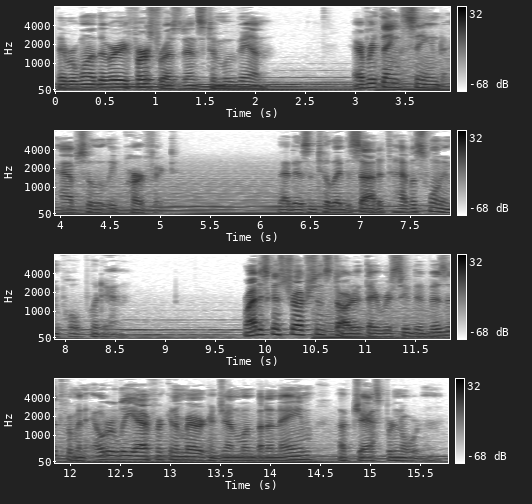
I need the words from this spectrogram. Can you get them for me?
They were one of the very first residents to move in. Everything seemed absolutely perfect. That is, until they decided to have a swimming pool put in. Right as construction started, they received a visit from an elderly African American gentleman by the name of Jasper Norton.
